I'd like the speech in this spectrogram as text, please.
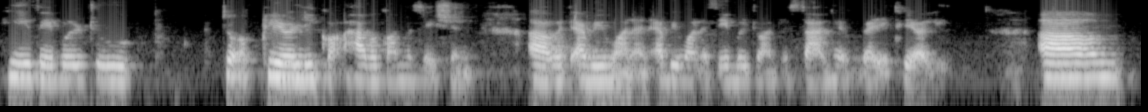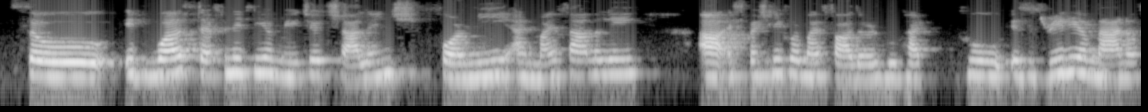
he is able to to clearly have a conversation uh, with everyone and everyone is able to understand him very clearly. Um, so it was definitely a major challenge for me and my family uh, especially for my father who had who is really a man of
